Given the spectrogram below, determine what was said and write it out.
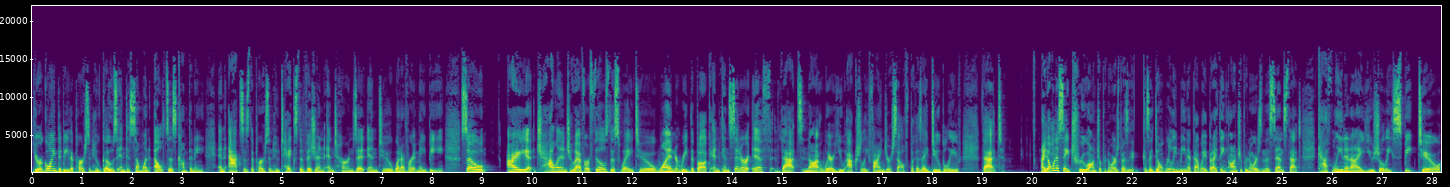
You're going to be the person who goes into someone else's company and acts as the person who takes the vision and turns it into whatever it may be. So, I challenge whoever feels this way to one, read the book and consider if that's not where you actually find yourself. Because I do believe that I don't want to say true entrepreneurs because I don't really mean it that way, but I think entrepreneurs in the sense that Kathleen and I usually speak to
